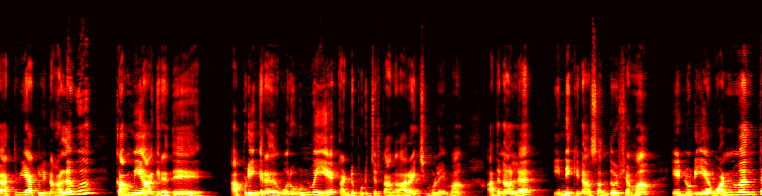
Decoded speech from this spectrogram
பாக்டீரியாக்களின் அளவு கம்மியாகிறது அப்படிங்கிற ஒரு உண்மையை கண்டுபிடிச்சிருக்காங்க ஆராய்ச்சி மூலயமா. அதனால் இன்னைக்கு நான் சந்தோஷமாக என்னுடைய ஒன் மந்த்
